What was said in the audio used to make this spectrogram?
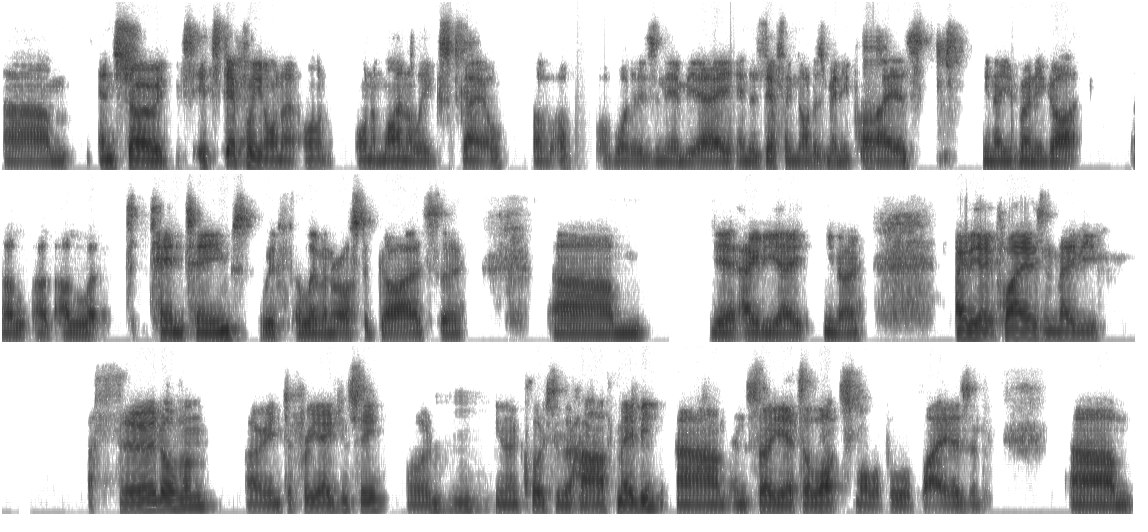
Um, and so it's, it's definitely on a on, on a minor league scale of, of, of, what it is in the NBA, and there's definitely not as many players. You know, you've only got a, a, a ten teams with eleven rostered guys, so um, yeah, 88. You know, 88 players, and maybe a third of them are into free agency, or mm-hmm. you know, close to the half maybe. Um, and so yeah, it's a lot smaller pool of players, and um,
